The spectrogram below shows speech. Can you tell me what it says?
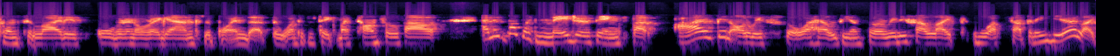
tonsillitis over and over again to the point that they wanted to take my tonsils out. And it's not like major things, but I've been always so healthy. And so I really felt like what's happening here? Like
